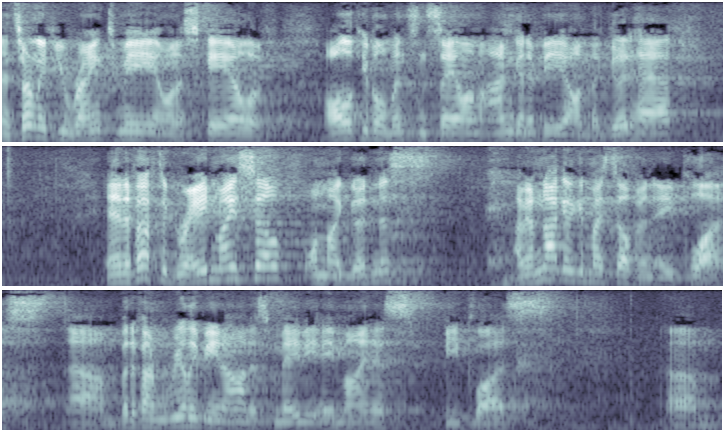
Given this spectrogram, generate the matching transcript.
And certainly, if you ranked me on a scale of all the people in Winston-Salem, I'm going to be on the good half. And if I have to grade myself on my goodness, I mean, I'm not going to give myself an A plus. Um, but if I'm really being honest, maybe A minus, B plus. Um,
